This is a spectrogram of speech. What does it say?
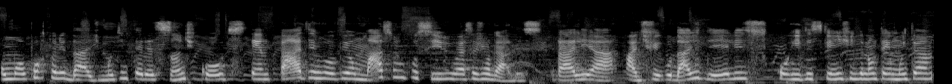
uma oportunidade muito interessante Colts tentar desenvolver o máximo possível essas jogadas, para aliar a dificuldade deles, corridas que a gente ainda não tem muita,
